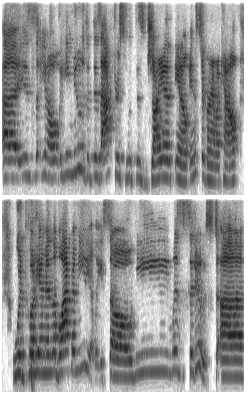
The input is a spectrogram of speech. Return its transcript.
uh, is, you know, he knew that this actress with this giant, you know, Instagram account would put him in the black immediately. So he was seduced. Uh,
